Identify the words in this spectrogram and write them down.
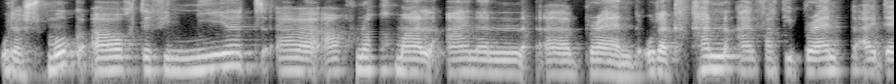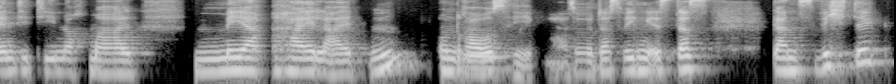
oder Schmuck auch, definiert äh, auch nochmal einen äh, Brand oder kann einfach die Brand Identity nochmal mehr highlighten und mhm. rausheben. Also deswegen ist das ganz wichtig,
